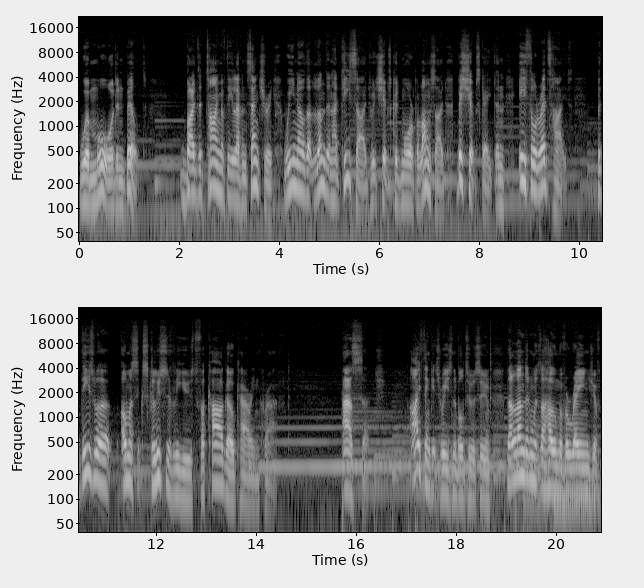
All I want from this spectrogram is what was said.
were moored and built? By the time of the 11th century, we know that London had quaysides which ships could moor up alongside, Billingsgate and Etheldredshythe, but these were almost exclusively used for cargo carrying craft. As such, I think it's reasonable to assume that London was the home of a range of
